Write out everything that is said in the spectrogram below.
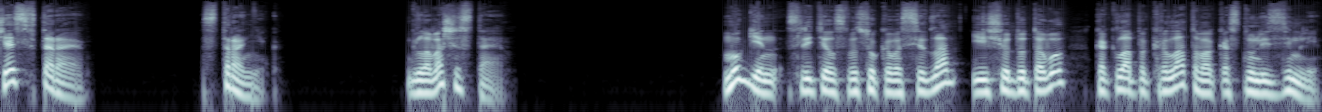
Часть вторая. Странник. Глава шестая. Мугин слетел с высокого седла еще до того, как лапы крылатого коснулись земли.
